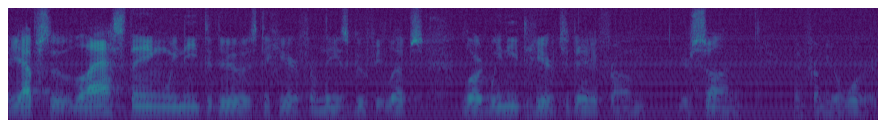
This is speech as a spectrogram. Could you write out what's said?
the absolute last thing we need to do is to hear from these goofy lips. Lord, we need to hear today from your Son and from your word.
